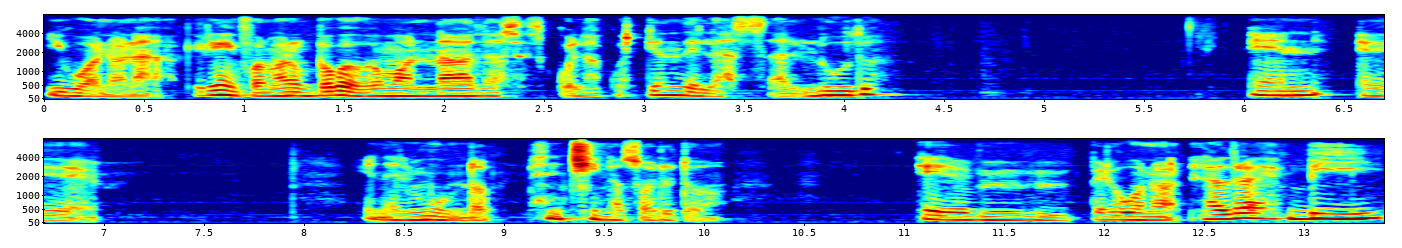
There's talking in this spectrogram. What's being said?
y bueno, nada, quería informar un poco de cómo anda la, la cuestión de la salud en... Eh, en el mundo, en China sobre todo. Em, pero bueno, la otra vez vi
